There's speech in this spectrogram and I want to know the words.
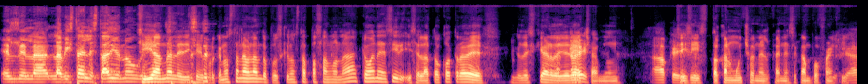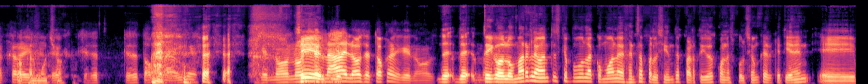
el de la, la vista del estadio, ¿no? Güey? Sí, ándale, dije, ¿por qué no están hablando? Pues que no está pasando nada, ¿qué van a decir? Y se la toca otra vez, de la izquierda y derecha. Ah, okay. Sí, sí, tocan mucho en, el, en ese campo, Frankie. tocan mucho. Que, se, que, se, tocan ahí, que no, no sí, dicen nada y luego se tocan y que no. De, de, no te digo, lo más relevante es que Pumas la acomoda la defensa para el siguiente partido con la expulsión que, que tienen. Eh,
